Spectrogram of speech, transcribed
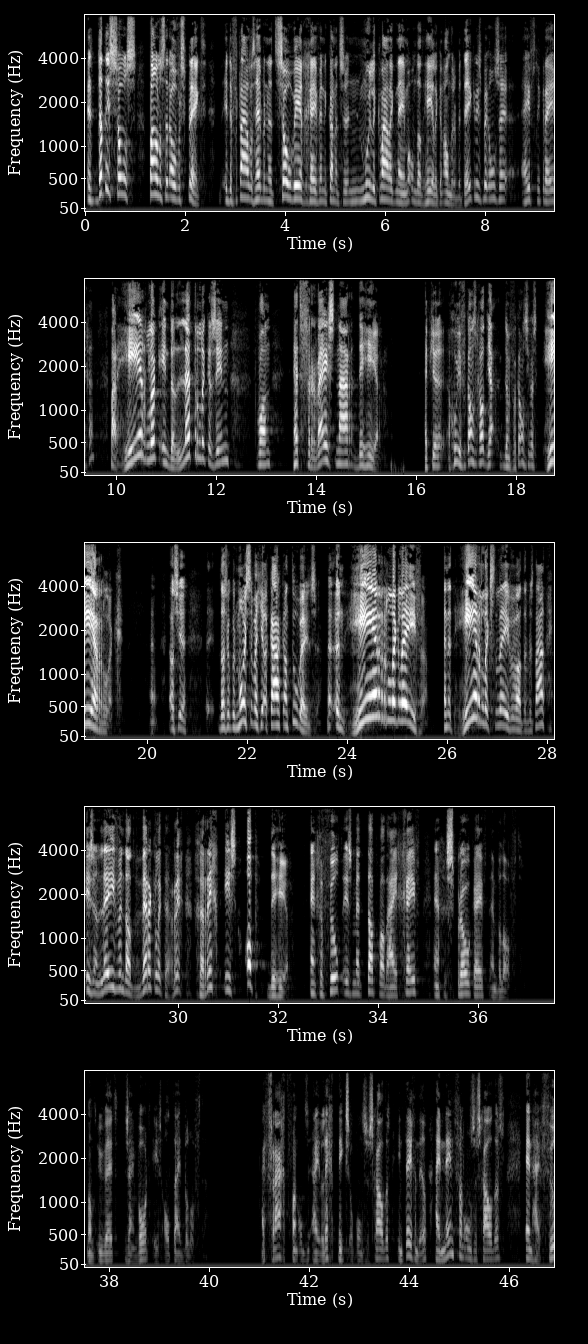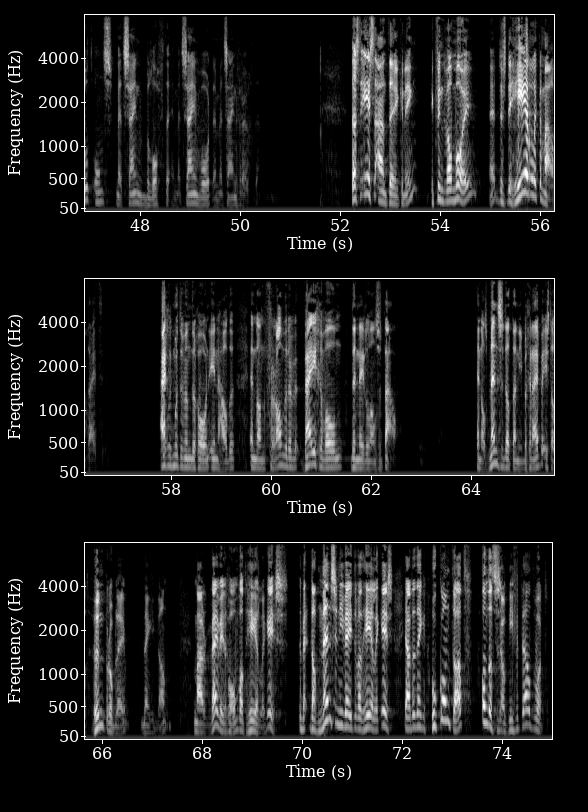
een, Dat is zoals Paulus erover spreekt. De vertalers hebben het zo weergegeven en ik kan het ze moeilijk kwalijk nemen, omdat heerlijk een andere betekenis bij ons heeft gekregen. Maar heerlijk in de letterlijke zin van het verwijst naar de Heer. Heb je een goede vakantie gehad? Ja, de vakantie was heerlijk. Als je, eh, dat is ook het mooiste wat je elkaar kan toewensen. Een heerlijk leven. En het heerlijkste leven wat er bestaat, is een leven dat werkelijk gericht is op de Heer. En gevuld is met dat wat Hij geeft en gesproken heeft en belooft. Want u weet, zijn woord is altijd belofte. Hij vraagt van ons, hij legt niks op onze schouders. Integendeel, hij neemt van onze schouders en hij vult ons met zijn belofte en met zijn woord en met zijn vreugde. Dat is de eerste aantekening. Ik vind het wel mooi. Dus de heerlijke maaltijd. Eigenlijk moeten we hem er gewoon inhouden en dan veranderen wij gewoon de Nederlandse taal. En als mensen dat dan niet begrijpen, is dat hun probleem, denk ik dan. Maar wij weten gewoon wat heerlijk is. Dat mensen niet weten wat heerlijk is. Ja, dan denk ik, hoe komt dat? Omdat ze het ook niet verteld wordt.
